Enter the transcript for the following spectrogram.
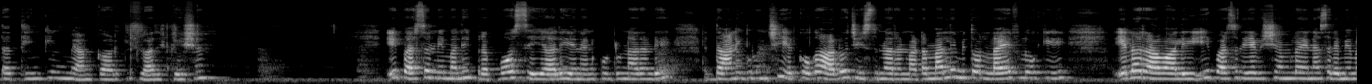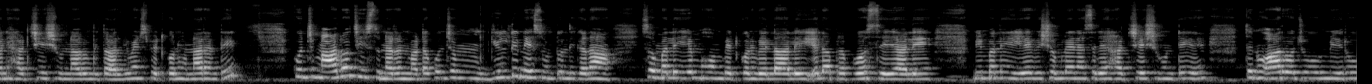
ద థింకింగ్ మ్యాన్ కార్డ్‌కి క్లారిఫికేషన్. ఈ పర్సన్ మిమ్మల్ని ప్రపోజ్ చేయాలి అని అనుకుంటున్నారండి. దాని గురించి ఎక్కువగా ఆలోచిస్తున్నారనమాట. మళ్ళీ మీతో లైఫ్‌లోకి ఎలా రావాలి? ఈ పర్సన్ ఏ విషయంలో అయినా సరే మిమ్మల్ని హర్ట్ చేసి ఉన్నారు. మీతో ఆర్గ్యుమెంట్స్ పెట్టుకొని ఉన్నారంటే కొంచెం ఆలోచిస్తున్నారనమాట. కొంచెం గిల్టీనెస్ ఉంటుంది కదా! సో, మళ్ళీ ఏ మొహం పెట్టుకొని వెళ్ళాలి? ఎలా ప్రపోజ్ చేయాలి? మిమ్మల్ని ఏ విషయంలో అయినా సరే హర్ట్ చేసి ఉంటే తను ఆ రోజు మీరు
